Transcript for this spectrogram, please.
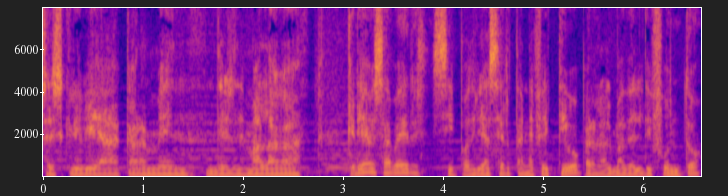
Nos escribía Carmen desde Málaga. Quería saber si podría ser tan efectivo para el alma del difunto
